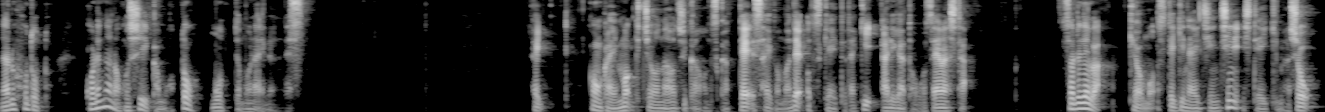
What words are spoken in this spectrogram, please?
なるほどと、これなら欲しいかもと思ってもらえるんです。はい。今回も貴重なお時間を使って最後までお付き合いいただきありがとうございました。それでは今日も素敵な一日にしていきましょう。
